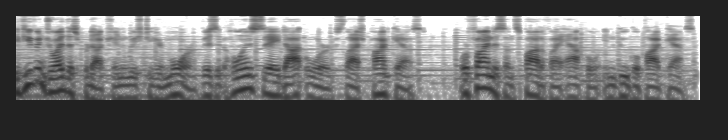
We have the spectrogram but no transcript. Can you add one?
If you've enjoyed this production and wish to hear more, visit holinesstoday.org slash podcast or find us on Spotify, Apple, and Google Podcast.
